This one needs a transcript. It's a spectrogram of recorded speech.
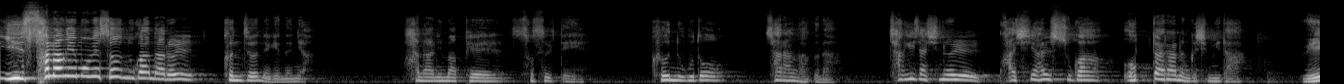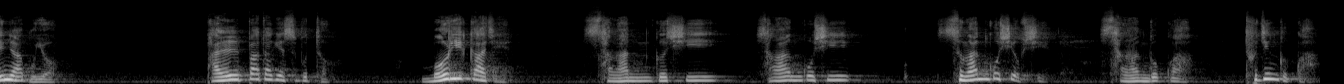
이 사망의 몸에서 누가 나를 건져내겠느냐? 하나님 앞에 섰을 때에 그 누구도 자랑하거나 자기 자신을 과시할 수가 없다라는 것입니다. 왜냐고요? 발바닥에서부터 머리까지 상한 것이 상한 곳이 성한 곳이 없이 상한 것과 터진 것과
